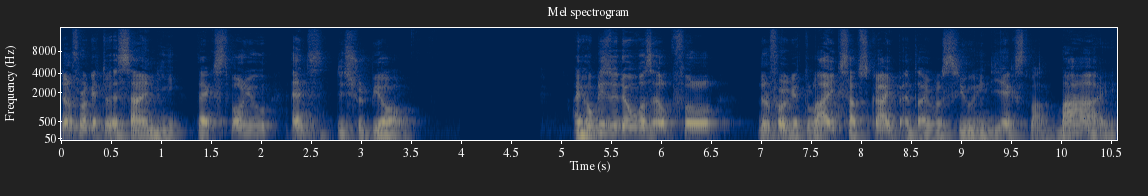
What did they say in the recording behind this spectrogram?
Don't forget to assign the text value and this should be all. I hope this video was helpful. Don't forget to like, subscribe and I will see you in the next one. Bye!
